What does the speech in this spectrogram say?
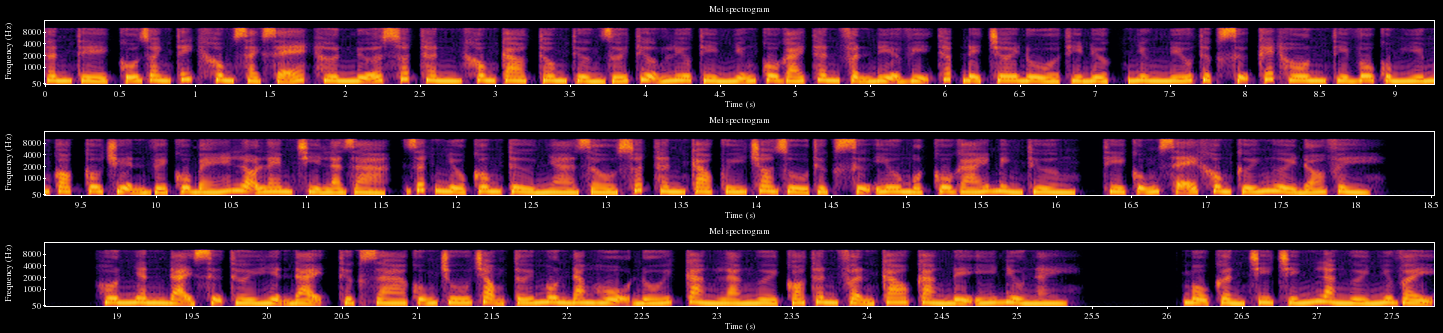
Thân thể cố doanh tích không sạch sẽ, hơn nữa xuất thân không cao thông thường giới thượng lưu tìm những cô gái thân phận địa vị thấp để chơi đùa thì được, nhưng nếu thực sự kết hôn thì vô cùng hiếm có câu chuyện về cô bé lọ lem chỉ là giả, rất nhiều công tử nhà giàu xuất thân cao quý cho dù thực sự yêu một cô gái bình thường, thì cũng sẽ không cưới người đó về. Hôn nhân đại sự thời hiện đại thực ra cũng chú trọng tới môn đăng hộ đối càng là người có thân phận cao càng để ý điều này. Mộ Cần Chi chính là người như vậy,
